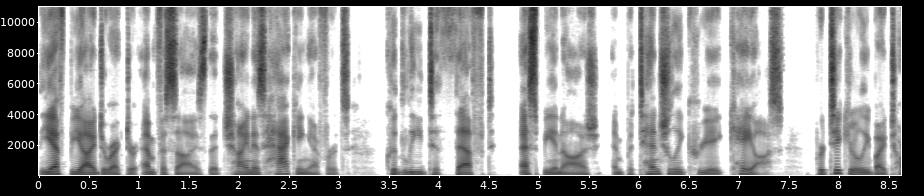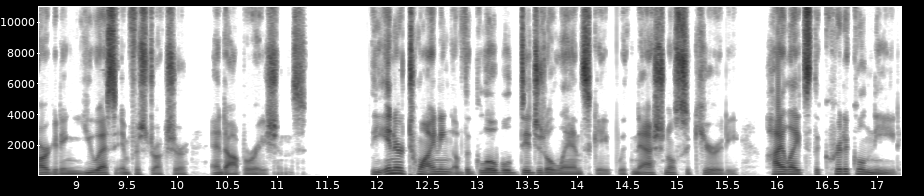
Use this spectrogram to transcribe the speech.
The FBI director emphasized that China's hacking efforts could lead to theft, espionage, and potentially create chaos, particularly by targeting U.S. infrastructure and operations. The intertwining of the global digital landscape with national security highlights the critical need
